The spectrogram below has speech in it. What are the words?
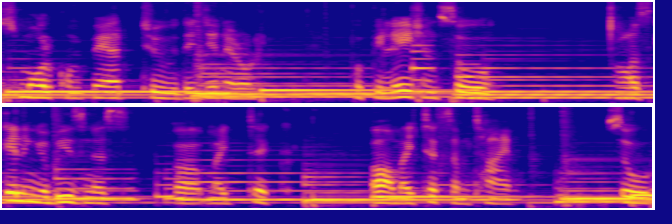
small compared to the general population. So, uh, scaling your business uh, might take uh, might take some time. So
